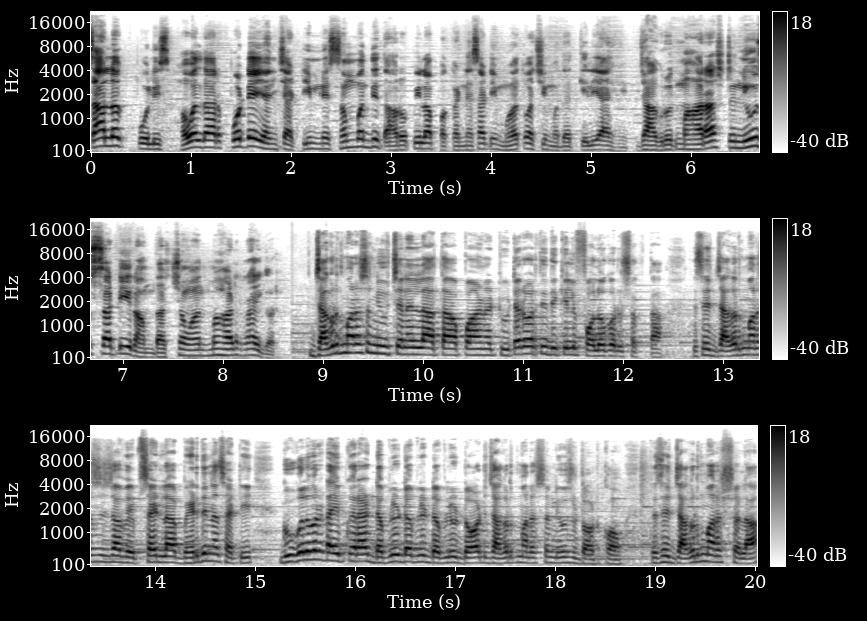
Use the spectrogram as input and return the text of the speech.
चालक पोलीस हवालदार पोटे यांच्या टीमने संबंधित आरोपीला पकडण्यासाठी महत्वाची मदत केली आहे. जागृत महाराष्ट्र न्यूजसाठी रामदास चव्हाण महाड रायगड. जागृत महाराष्ट्र न्यूज चॅनलला आता आपण ट्विटरवरती देखील फॉलो करू शकता. तसेच जागृत महाराष्ट्राच्या वेबसाईटला भेट देण्यासाठी गुगलवर टाईप करा डब्ल्यू डब्ल्यू डब्ल्यू डॉट जागृत महाराष्ट्र न्यूज डॉट कॉम तसेच जागृत महाराष्ट्राला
